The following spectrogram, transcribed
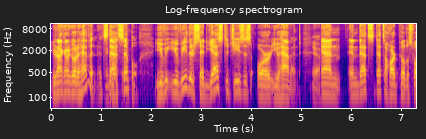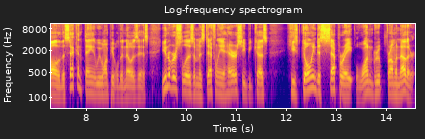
you're not going to go to heaven. It's that simple. You've you've either said yes to Jesus or you haven't. Yeah. And and that's that's a hard pill to swallow. The second thing we want people to know is this. Universalism is definitely a heresy because he's going to separate one group from another.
